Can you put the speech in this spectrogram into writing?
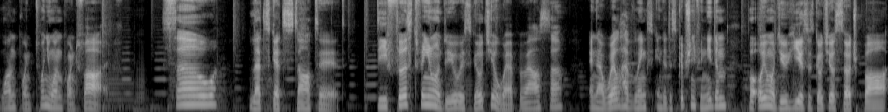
1.21.5. So, let's get started. The first thing you want to do is go to your web browser, and I will have links in the description if you need them, but all you want to do here is just go to your search bar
